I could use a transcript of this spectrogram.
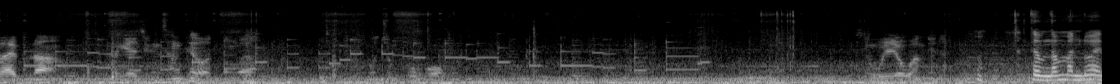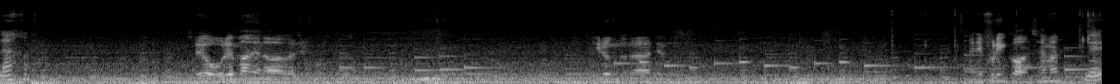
와이프랑 자기가 지금 상태가 어떤가 한번 좀 보고 지금 오려고 합니다. เติมน้ำมันด้วยนะ 저희가 오랜만에 나와가지고 기름도 넣어야 되고 아니 프링건 차만 เนี่ย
